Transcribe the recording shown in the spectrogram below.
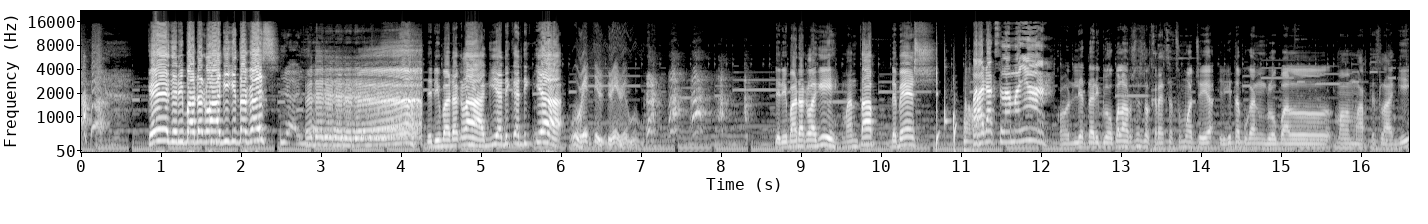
Oke jadi badak lagi kita guys dadah, dadah, dadah. Jadi badak lagi adik-adik ya Jadi badak lagi mantap the best Badak selamanya. Kalau dilihat dari global harusnya sudah kereset semua cuy ya. Jadi kita bukan global Mama Martes lagi.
